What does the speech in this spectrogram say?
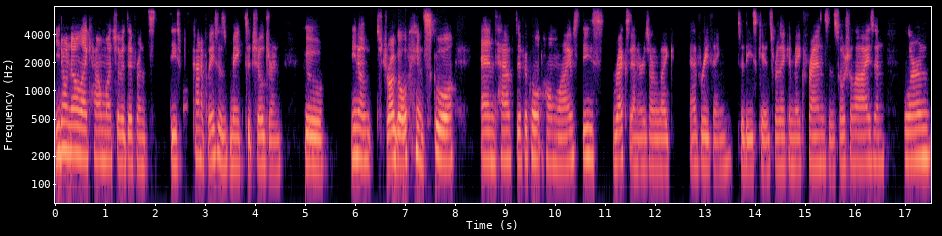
You don't know like how much of a difference these kind of places make to children who, you know, struggle in school and have difficult home lives. These rec centers are like everything to these kids where they can make friends and socialize and learn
